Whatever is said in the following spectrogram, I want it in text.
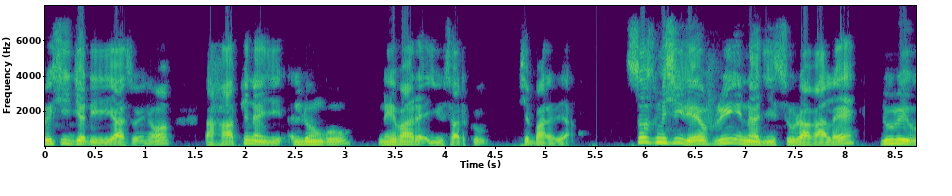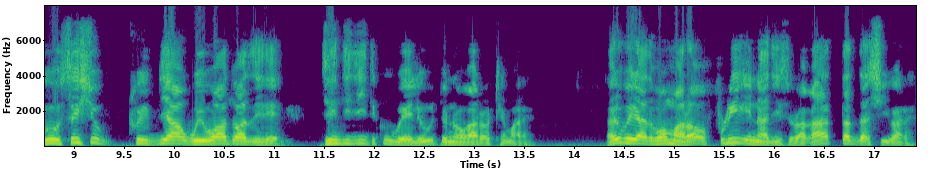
တွေ့ရှိချက်တွေအရဆိုရင်တော့ဒါဟာဖြစ်နိုင်ခြေအလွန်ကိုနှဲပါတဲ့အယူဆတစ်ခုဖြစ်ပါတယ်ဗျ။ source မရှိတဲ့ free energy ဆိုတာကလည်းလူတွေကိုစိတ်ရှုပ်ထွေပြားဝေဝါးသွားစေတဲ့ဂျင်းကြီးကြီးတစ်ခုပဲလို့ကျွန်တော်ကတော့ထင်ပါတယ်။ဒါပေမဲ့သဘောမှာတော့ free energy ဆိုတာကတတ်တတ်ရှိပါတယ်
